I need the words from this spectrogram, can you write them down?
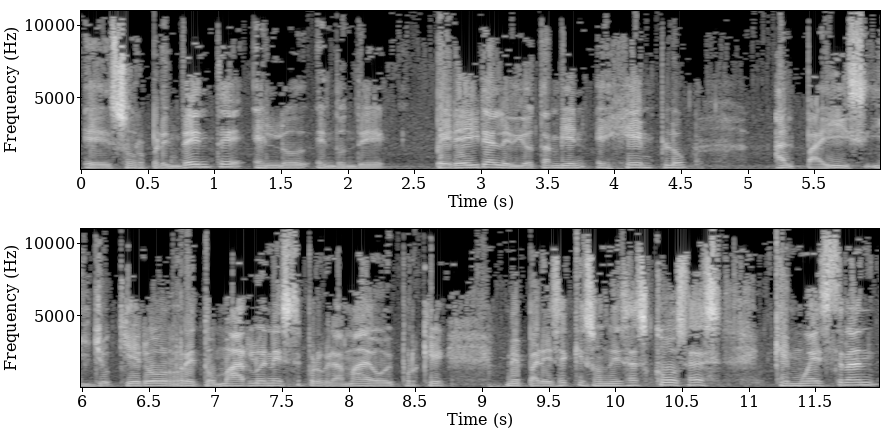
eh, sorprendente en, lo, en donde Pereira le dio también ejemplo al país y yo quiero retomarlo en este programa de hoy porque me parece que son esas cosas que muestran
